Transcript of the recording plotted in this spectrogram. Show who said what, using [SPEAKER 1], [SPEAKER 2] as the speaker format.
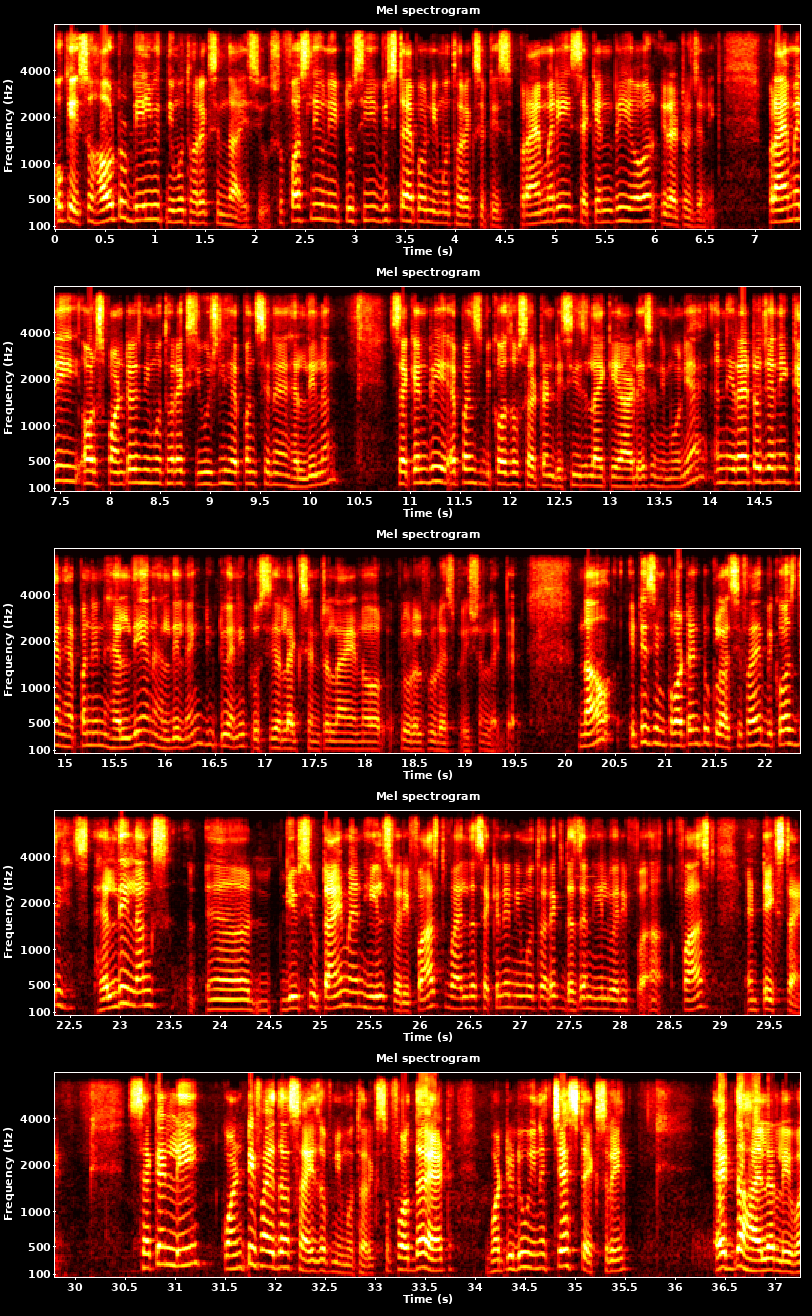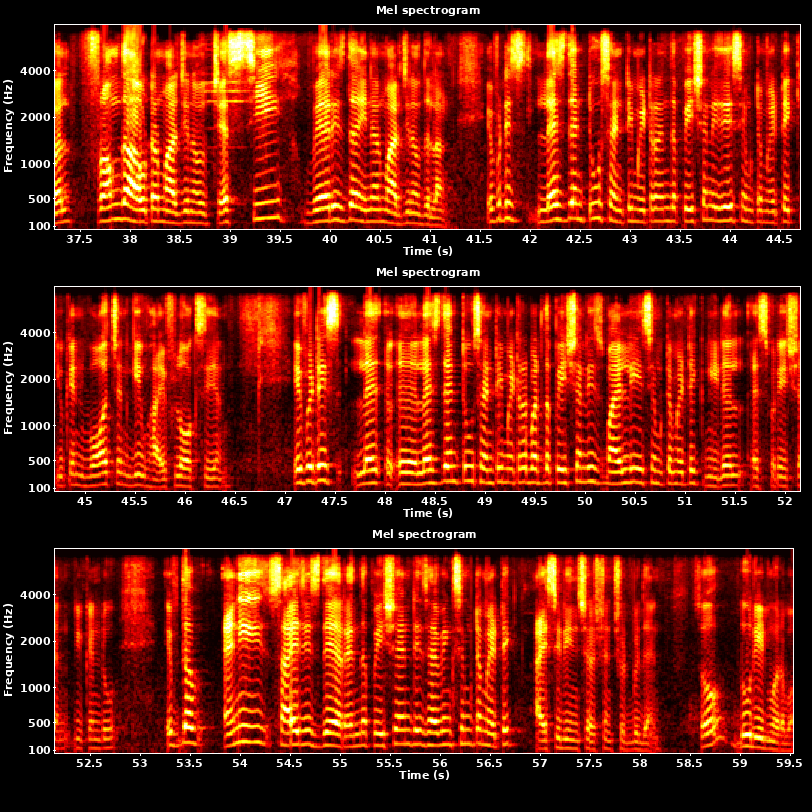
[SPEAKER 1] Okay, so how to deal with pneumothorax in the ICU? So firstly, you need to see which type of pneumothorax it is, primary, secondary or iatrogenic. Primary or spontaneous pneumothorax usually happens in a healthy lung. Secondary happens because of certain disease like ARDS and pneumonia and iatrogenic can happen in healthy and healthy lung due to any procedure like central line or pleural fluid aspiration like that. Now it is important to classify because the healthy lungs uh, gives you time and heals very fast while the secondary pneumothorax doesn't heal very fa fast and takes time. Secondly, quantify the size of pneumothorax. So for that, what you do in a chest X-ray, at the hilar level from the outer margin of chest see where is the inner margin of the lung if it is less than 2 centimeter and the patient is asymptomatic you can watch and give high flow oxygen if it is uh, less than 2 centimeter but the patient is mildly asymptomatic needle aspiration you can do. If the any size is there and the patient is having symptomatic icd insertion should be done. So do read more about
